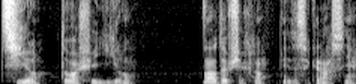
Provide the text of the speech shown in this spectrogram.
cíl, to vaše dílo. No a to je všechno. Mějte se krásně.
